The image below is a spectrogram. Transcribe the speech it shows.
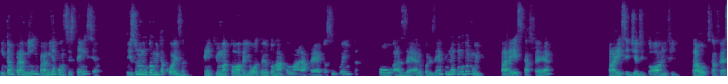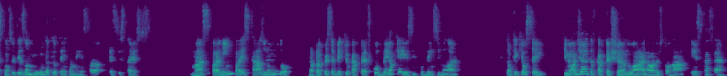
Então, para mim, para minha consistência, isso não mudou muita coisa entre uma torra e outra, eu torrar com ar aberto a 50 ou a zero, por exemplo, não mudou muito. Para esse café, para esse dia de torra, enfim, para outros cafés, com certeza muda, que eu tenho também essa, esses testes. Mas para mim, para esse caso, não mudou. Dá para perceber que o café ficou bem ok, assim, ficou bem similar. Então, o que, que eu sei? Que não adianta ficar fechando o ar na hora de torrar esse café.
